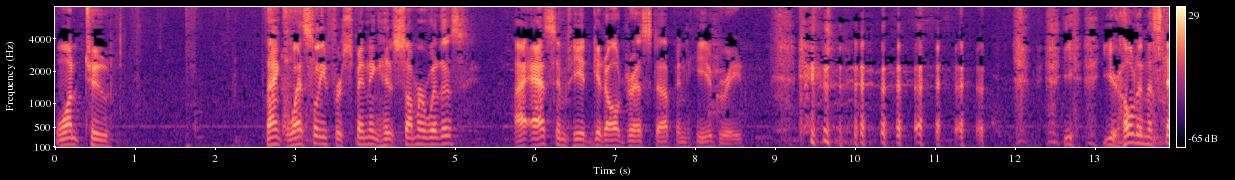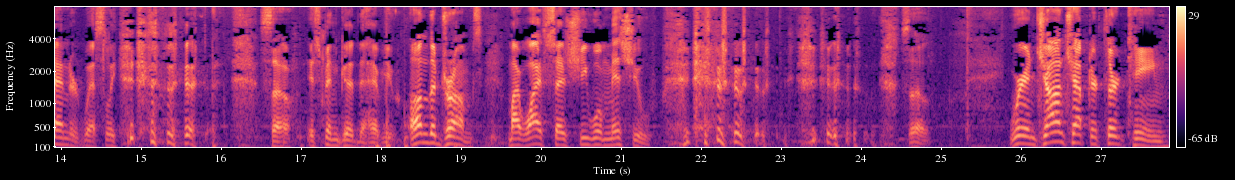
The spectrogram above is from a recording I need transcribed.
want to thank Wesley for spending his summer with us. I asked him if he'd get all dressed up, and he agreed. You're holding a standard, Wesley. so it's been good to have you. On the drums, my wife says she will miss you. so we're in John chapter 13,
